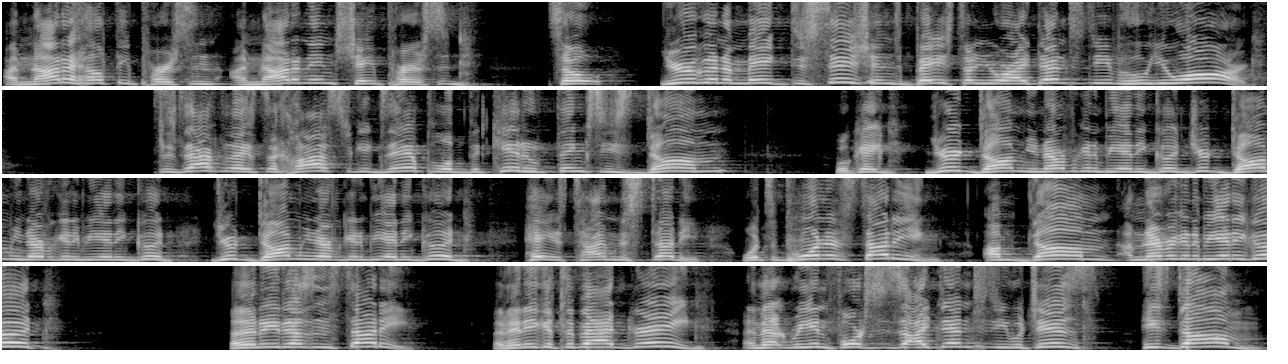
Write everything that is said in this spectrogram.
I'm not a healthy person. I'm not an in-shape person." So, you're going to make decisions based on your identity of who you are. It's exactly like it's a classic example of the kid who thinks he's dumb. Okay, you're dumb, you're never gonna be any good. You're dumb, you're never gonna be any good. You're dumb, you're never gonna be any good. Hey, it's time to study. What's the point of studying? I'm dumb, I'm never gonna be any good. And then he doesn't study. And then he gets a bad grade. And that reinforces his identity, which is he's dumb.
